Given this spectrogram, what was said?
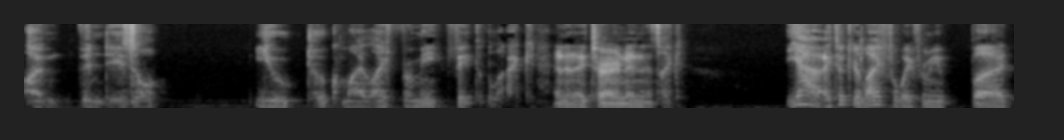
I'm Vin Diesel, you took my life from me, fade to black. And then they turn and it's like, yeah, I took your life away from you, but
